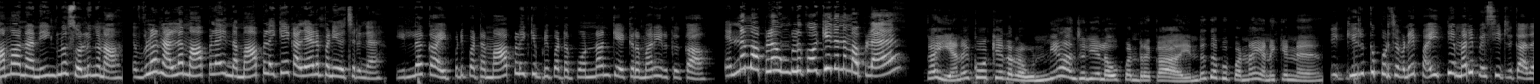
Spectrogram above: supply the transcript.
ஆமாண்ணா நீங்களும் சொல்லுங்கண்ணா. எவ்வளவு நல்ல மாப்பிள்ளை இந்த மாப்பிள்ளைக்கே கல்யாணம் பண்ணி வச்சிருங்க. இல்லக்கா இப்படிப்பட்ட மாப்பிள்ளைக்கு இப்படிப்பட்ட பொண்ணான்னு கேக்குற மாதிரி இருக்குக்கா. என்ன மாப்பிள்ளை உங்களுக்கு ஓகே தானே மாப்பிள்ளை? அக்கா எனக்கு ஓகே தான் உண்மையா அஞ்சலியை லவ் பண்றக்கா. எந்த தப்பு பண்ணா எனக்கு என்ன? கிறுக்கு பிடிச்சவனே பைத்தியம் மாதிரி பேசிட்டு இருக்காத.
